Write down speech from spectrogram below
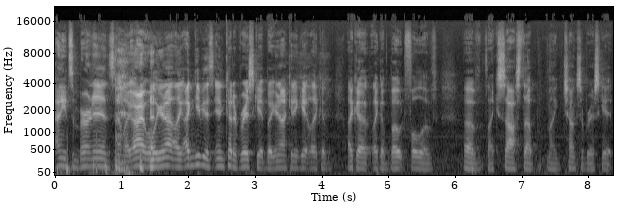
I need some burnt ends and I'm like all right well you're not like I can give you this in cut of brisket but you're not gonna get like a like a like a boat full of of like sauced up like chunks of brisket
